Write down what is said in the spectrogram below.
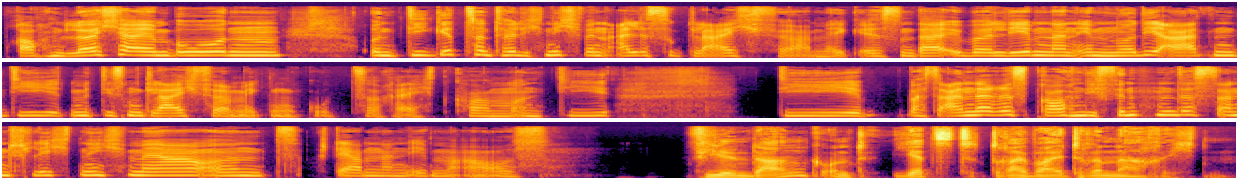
brauchen Löcher im Boden. Und die gibt es natürlich nicht, wenn alles so gleichförmig ist. Und da überleben dann eben nur die Arten, die mit diesem Gleichförmigen gut zurechtkommen. Und die, die was anderes brauchen, die finden das dann schlicht nicht mehr und sterben dann eben aus. Vielen Dank und jetzt drei weitere Nachrichten.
